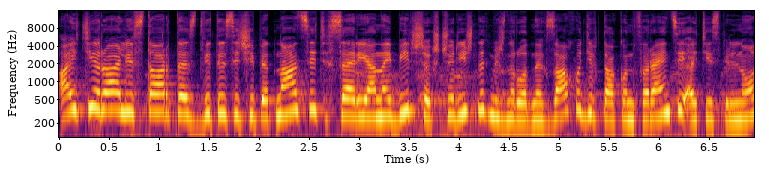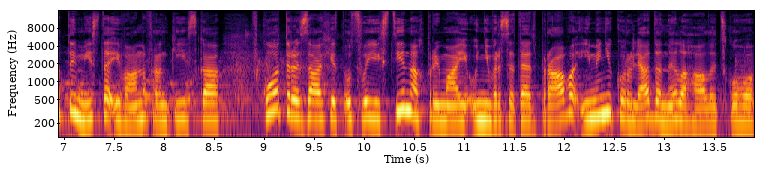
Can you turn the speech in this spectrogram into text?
IT Ралі Стартес 2015 – серія найбільших щорічних міжнародних заходів та конференцій IT-спільноти міста Івано-Франківська. Вкотре захід у своїх стінах приймає університет права імені короля Данила Галицького.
